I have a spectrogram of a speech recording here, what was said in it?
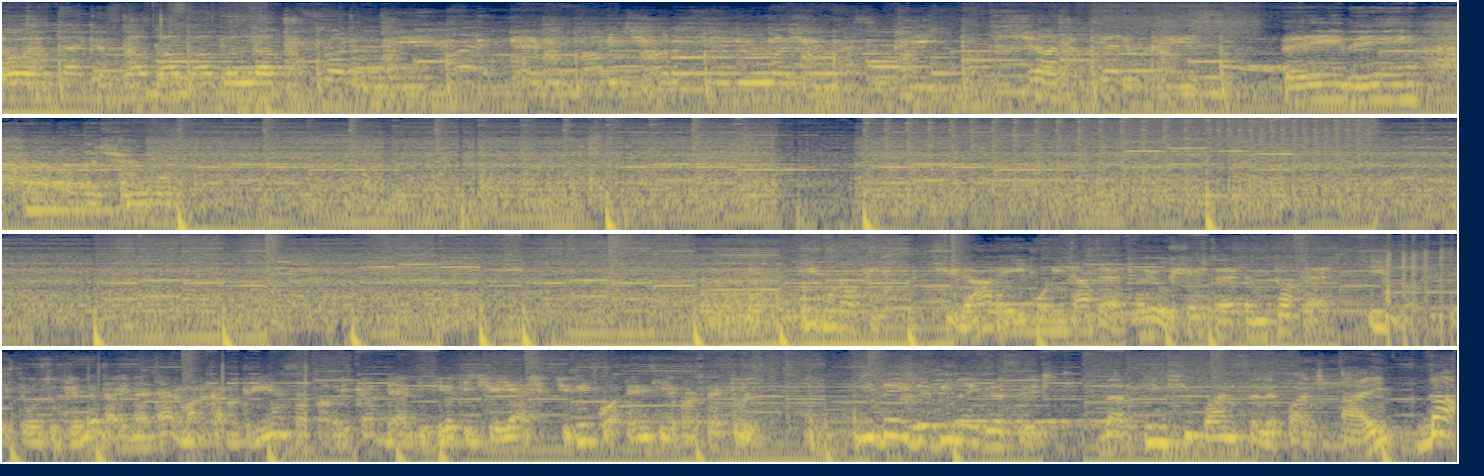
It back and bubble, bubble up in front of me. Everybody trying to figure out your recipe. Just trying to get a piece, baby. I'll let you. Immunofix. Cine are imunitate reușește în toate. Immunofix este un supliment alimentar marca Nutrienza fabricat de antibiotice Iași. Citiți cu atenție prospectul. Idei de bine găsești, dar timp și bani să le faci ai? Da!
